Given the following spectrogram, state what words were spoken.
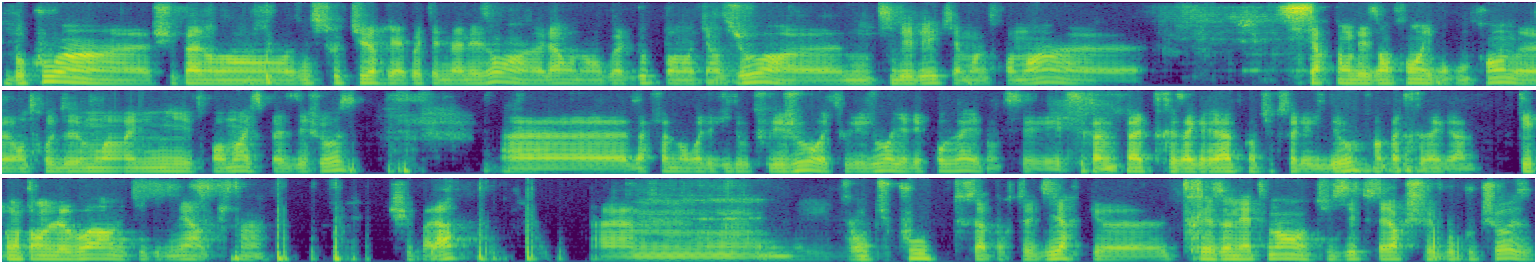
beaucoup. Hein. Je ne suis pas dans une structure qui est à côté de ma maison. Là, on est en Guadeloupe pendant 15 jours. Euh, mon petit bébé qui a moins de 3 mois. Euh, si certains des enfants ils vont comprendre, euh, entre 2 mois et demi et 3 mois, il se passe des choses. ma femme m'envoie des vidéos tous les jours et tous les jours, il y a des progrès. Donc, c'est quand même pas très agréable quand tu reçois les vidéos. Enfin, pas très agréable. Tu es content de le voir, mais tu te dis merde, putain, je suis pas là. Donc, du coup, tout ça pour te dire que très honnêtement, tu disais tout à l'heure que je fais beaucoup de choses,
